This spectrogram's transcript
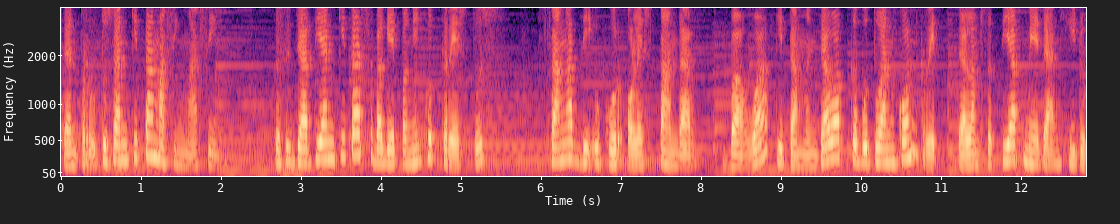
dan perutusan kita masing-masing. Kesejatian kita sebagai pengikut Kristus sangat diukur oleh standar bahwa kita menjawab kebutuhan konkret dalam setiap medan hidup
